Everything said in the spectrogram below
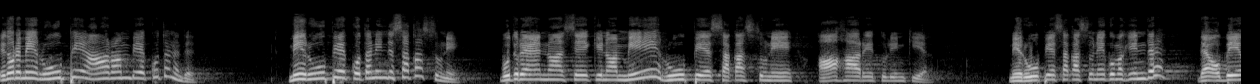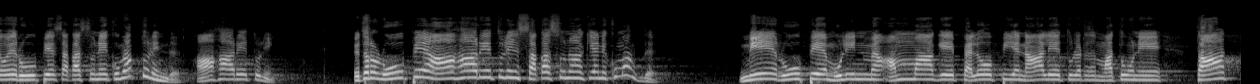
එතොට මේ රූපය ආරම්භය කොතනද. මේ රූපය කොතනින්ද සකස් වනේ. බුදුරජාන් වහන්සේ කෙනවා මේ රූපය සකස් වනේ ආහාරය තුළින් කියල. මේ රූපය සකස් වනේ කුමකින්ද දැ ඔබේ ඔය රූපය සකස් වනේ කුමක් තුළින්ද ආහාරය තුළින්. එතර රූපය ආහාරය තුළින් සකස් වනා කියන කුමක්ද. මේ රූපය මුලින්ම අම්මාගේ පැලෝපිය නාලය තුළට මතුවනේ තාත්ත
